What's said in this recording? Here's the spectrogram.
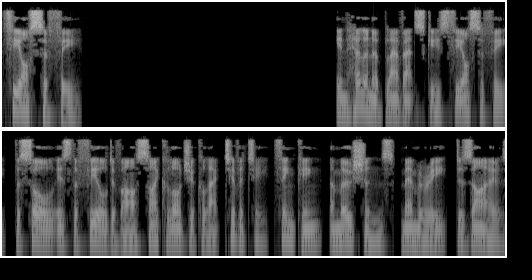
Theosophy In Helena Blavatsky's Theosophy, the soul is the field of our psychological activity thinking, emotions, memory, desires,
